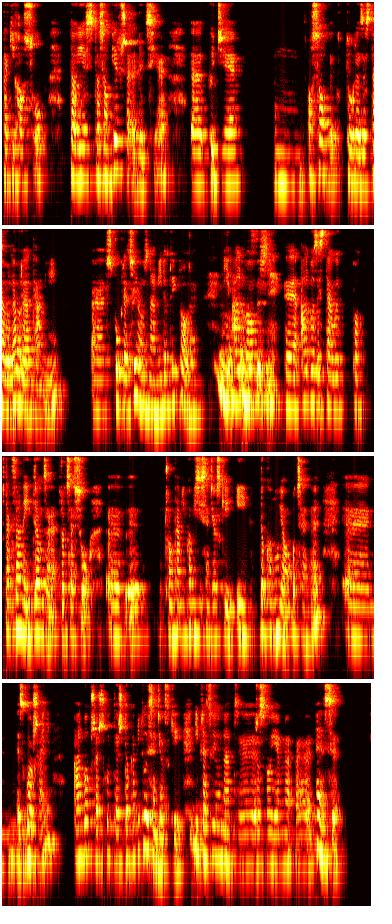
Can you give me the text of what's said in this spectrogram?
takich osób to, jest, to są pierwsze edycje, e, gdzie mm, osoby, które zostały laureatami, e, współpracują z nami do tej pory. I no, albo, albo zostały po, w tak zwanej drodze procesu członkami komisji sędziowskiej i dokonują oceny zgłoszeń, albo przeszły też do kapituły sędziowskiej i pracują nad rozwojem pensy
